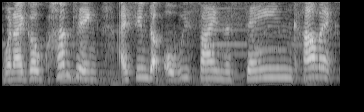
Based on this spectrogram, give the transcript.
when I go hunting, I seem to always find the same comics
